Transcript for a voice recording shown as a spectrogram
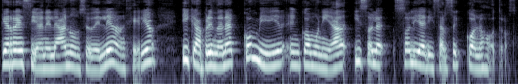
que reciban el anuncio del Evangelio y que aprendan a convivir en comunidad y solidarizarse con los otros.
